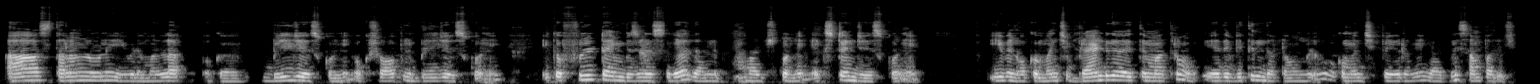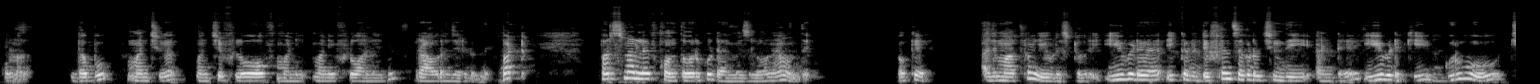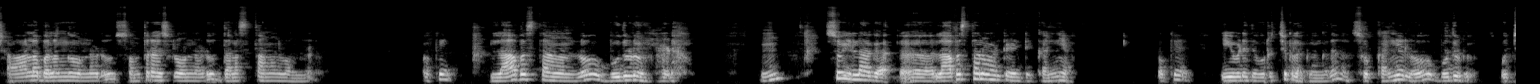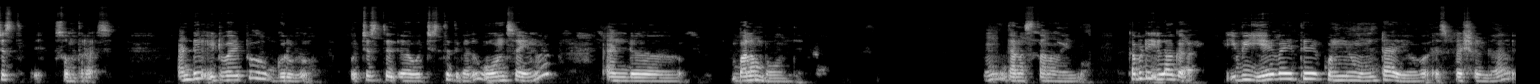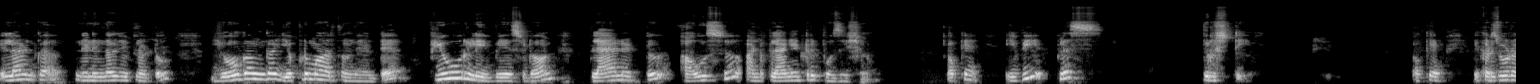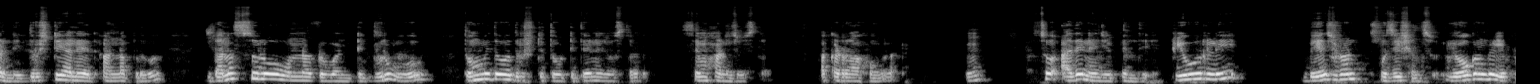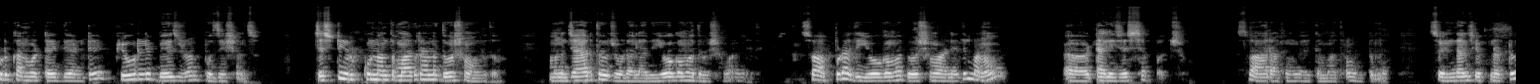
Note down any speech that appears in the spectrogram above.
ఆ స్థలంలోనే ఈవిడ మళ్ళా ఒక బిల్ చేసుకొని ఒక షాప్ని బిల్ చేసుకొని ఇక ఫుల్ టైం బిజినెస్గా దాన్ని మలుచుకొని ఎక్స్టెండ్ చేసుకొని ఈవెన్ ఒక మంచి బ్రాండ్గా అయితే మాత్రం ఏది విత్ ఇన్ ద టౌన్లో ఒక మంచి పేరుని వాటిని సంపాదించుకున్నారు డబ్బు మంచిగా మంచి flow of money money flow అనేది రావడం జరిగింది. బట్ పర్సనల్ లైఫ్ కొంతవరకు డ్యామేజ్లోనే ఉంది. ఓకే అది మాత్రం ఈవిడ స్టోరీ ఈవిడ ఇక్కడ డిఫరెన్స్ ఎక్కడ వచ్చింది అంటే ఈవిడకి గురువు చాలా బలంగా ఉన్నాడు సొంత రాశిలో ఉన్నాడు ధనస్థానంలో ఉన్నాడు. ఓకే లాభస్థానంలో బుధుడు ఉన్నాడు. Hmm? ఉమ్, సో ఇలాగా లాభస్థానం అంటే ఏంటి? కన్య. ఓకే ఈవిడది వృచ్చిక లగ్నం కదా? సో కన్యలో బుధుడు. వచ్చేస్తుంది సొంత రాశి. అండ్ ఇటువైపు గురువు వచ్చేస్తుంది వచ్చేస్తుంది కదా ఓన్ సైన్ అండ్ బలం బాగుంది ధనస్థానం అయింది. కాబట్టి ఇలాగా ఇవి ఏవైతే కొన్ని ఉంటాయో ఎస్పెషల్గా ఇలాగా నేను ఇందాక చెప్పినట్టు యోగంగా ఎప్పుడు మారుతుంది అంటే purely based on planet house and planetary position. Okay? ఇవి ప్లస్ దృష్టి. ఓకే ఇక్కడ చూడండి దృష్టి అనేది అన్నప్పుడు ధనస్సులో ఉన్నటువంటి గురువు తొమ్మిదవ దృష్టితోటి దేన్ని చూస్తాడు సింహాన్ని చూస్తాడు అక్కడ రాహు ఉన్నాడు సో అదే నేను చెప్పింది ప్యూర్లీ బేస్డ్ ఆన్ పొజిషన్స్. యోగంగా ఎప్పుడు కన్వర్ట్ అయింది అంటే purely based on positions. Just ఇరుక్కున్నంత మాత్రాన దోషం అవ్వదు. మనం జాగ్రత్తగా చూడాలి అది యోగమా దోషమా అనేది. సో అప్పుడు అది యోగమా దోషమా అనేది మనం టాలీ చేసి చెప్పొచ్చు. సో ఆ రకంగా అయితే మాత్రం ఉంటుంది. సో ఇందాక చెప్పినట్టు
